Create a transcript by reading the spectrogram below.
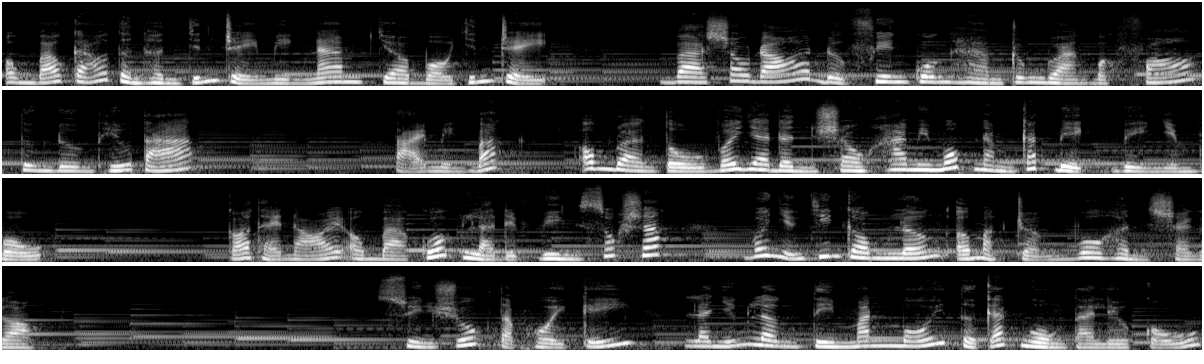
ông báo cáo tình hình chính trị miền Nam cho Bộ Chính trị và sau đó được phiên quân hàm trung đoàn bậc phó tương đương thiếu tá. Tại miền Bắc, ông đoàn tụ với gia đình sau 21 năm cách biệt vì nhiệm vụ. Có thể nói ông Bà Quốc là điệp viên xuất sắc với những chiến công lớn ở mặt trận vô hình Sài Gòn. Xuyên suốt tập hồi ký là những lần tìm manh mối từ các nguồn tài liệu cũ,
